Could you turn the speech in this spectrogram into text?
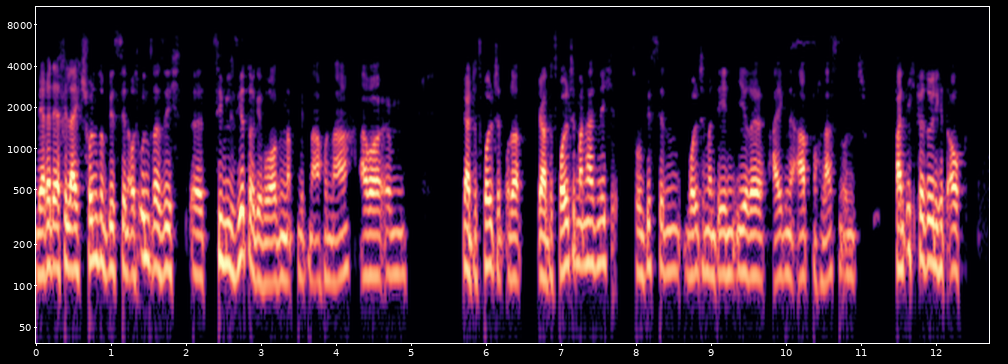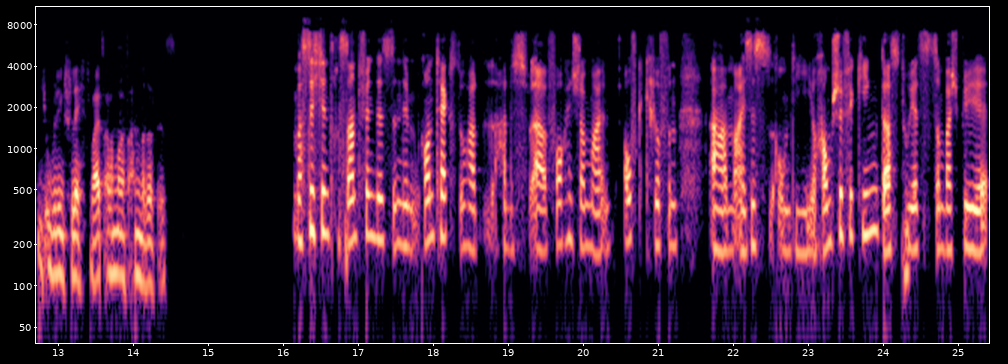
wäre der vielleicht schon so ein bisschen aus unserer Sicht äh, zivilisierter geworden mit nach und nach. Aber ähm, ja, das wollte, oder ja, das wollte man halt nicht. So ein bisschen wollte man denen ihre eigene Art noch lassen und fand ich persönlich jetzt auch nicht unbedingt schlecht, weil es auch mal was anderes ist. Was ich interessant finde, ist in dem Kontext, du hat, hattest äh, vorhin schon mal aufgegriffen, ähm, als es um die Raumschiffe ging, dass du jetzt zum Beispiel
